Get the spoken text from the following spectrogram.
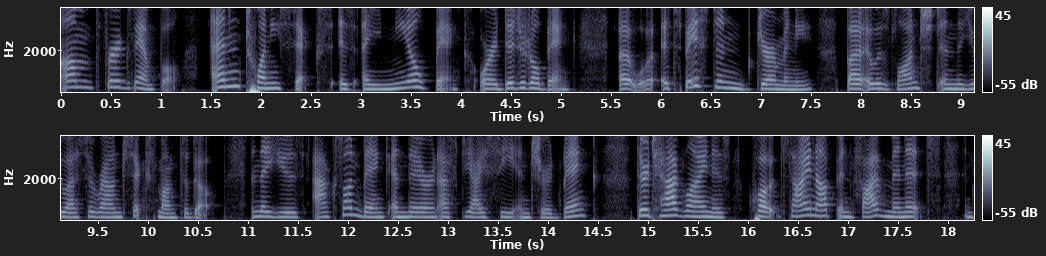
Um, for example, N26 is a neobank or a digital bank. Uh, it's based in Germany, but it was launched in the US around six months ago. And they use Axos Bank and they're an FDIC insured bank. Their tagline is, quote, sign up in five minutes and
